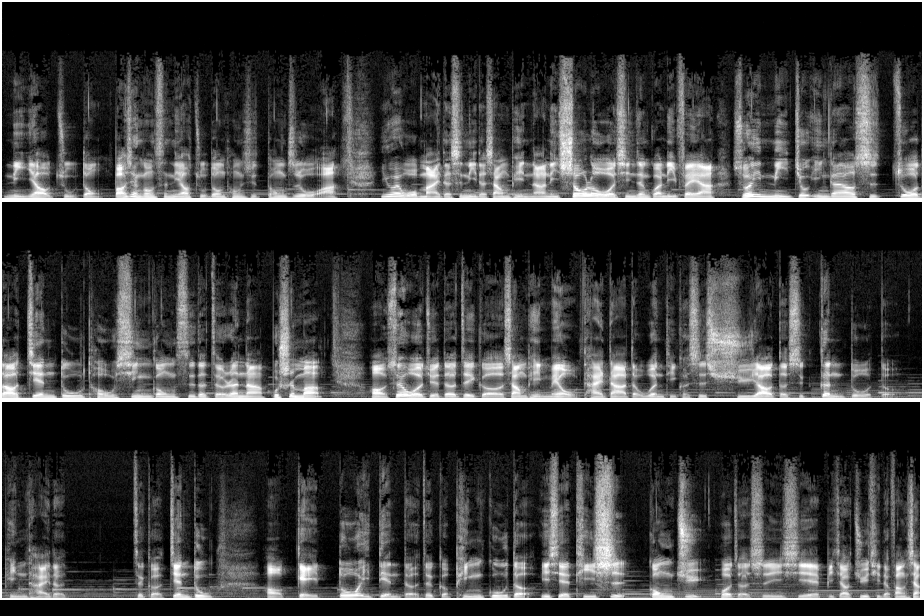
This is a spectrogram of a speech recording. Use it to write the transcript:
你要主动保险公司，你要主动通知通知我啊，因为我买的是你的商品啊，你收了我行政管理费啊，所以你就应该要是做到监督投信公司的责任呐，不是吗？哦，所以我觉得这个商品没有太大的问题，可是需要的是更多的平台的。这个监督，好，给多一点的这个评估的一些提示工具，或者是一些比较具体的方向，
